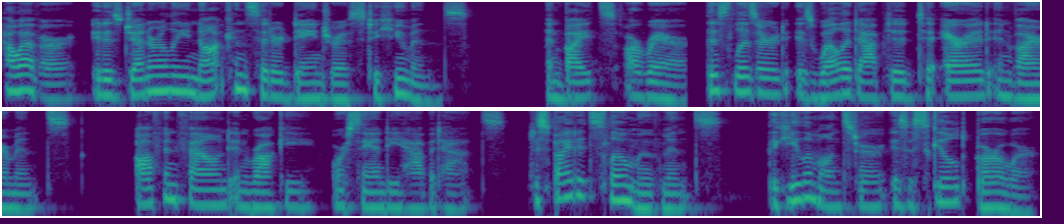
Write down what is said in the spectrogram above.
However, it is generally not considered dangerous to humans, and bites are rare. This lizard is well adapted to arid environments, often found in rocky or sandy habitats. Despite its slow movements, the Gila monster is a skilled burrower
